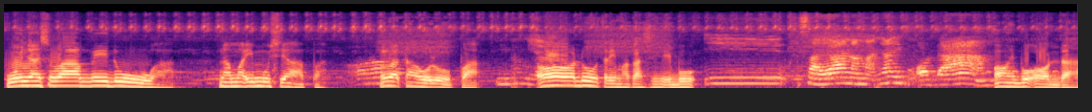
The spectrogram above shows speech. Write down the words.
punya suami dua. Nama ibu siapa? Nggak tahu lupa. Minum ya. Oh, duh terima kasih ibu. I, saya namanya Ibu Oda. Oh ibu Oda,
